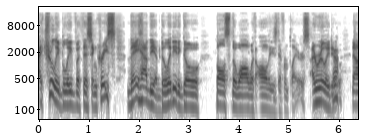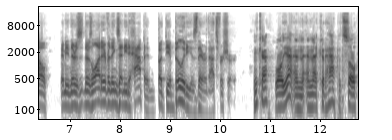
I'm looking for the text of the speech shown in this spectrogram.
I truly believe with this increase, they have the ability to go balls to the wall with all these different players. I really do. Yeah. Now, I mean, there's there's a lot of different things that need to happen, but the ability is there. That's for sure. Okay. Well, yeah, and and that could happen. So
